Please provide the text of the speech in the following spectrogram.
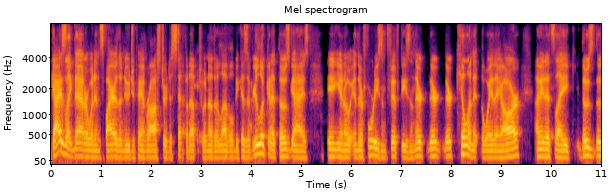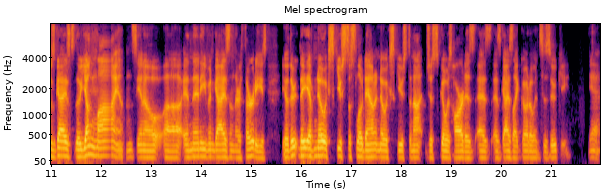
guys like that are what inspire the New Japan roster to step it up to another level because if you're looking at those guys you know in their 40s and 50s and they're they're they're killing it the way they are. I mean it's like those those guys the young lions you know uh, and then even guys in their 30s you know they have no excuse to slow down and no excuse to not just go as hard as as as guys like Goto and Suzuki. Yeah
